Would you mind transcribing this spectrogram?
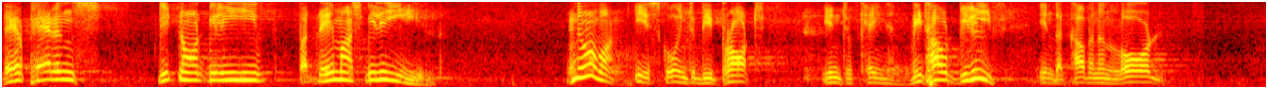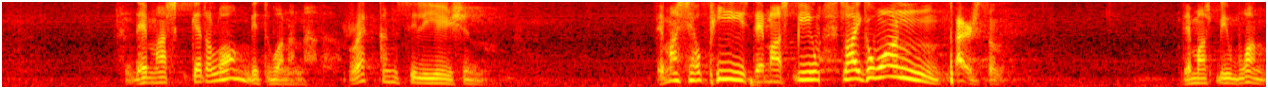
Their parents did not believe, but they must believe. No one is going to be brought into Canaan without belief in the covenant Lord And they must get along with one another. Reconciliation. They must have peace. They must be like one person. They must be one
